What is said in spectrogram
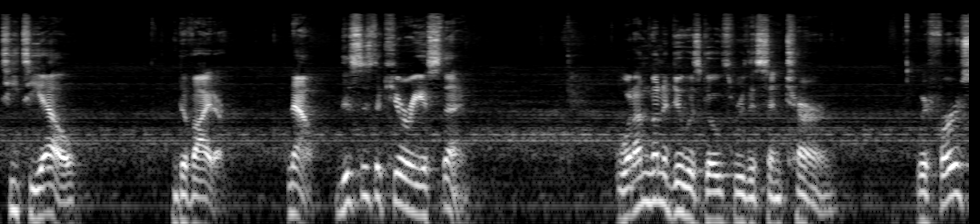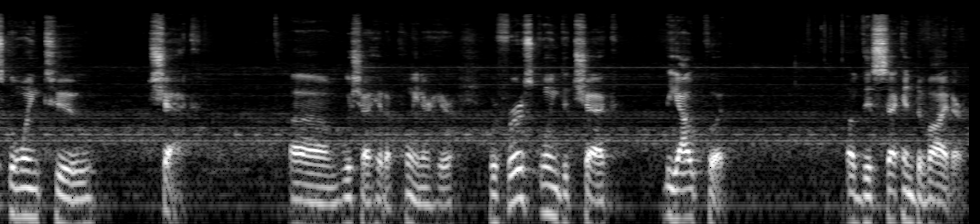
TTL divider. Now, this is the curious thing. What I'm going to do is go through this in turn. We're first going to check. Um, wish I had a pointer here. We're first going to check the output of this second divider.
